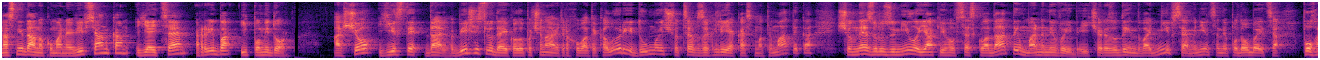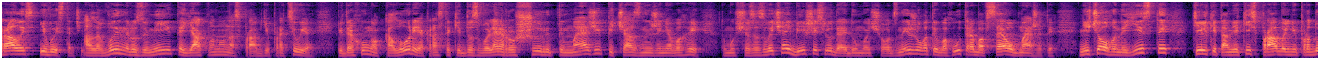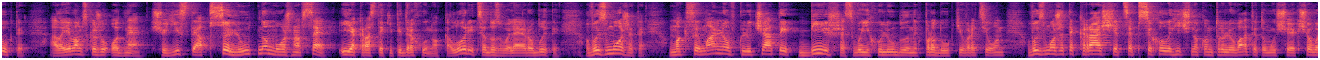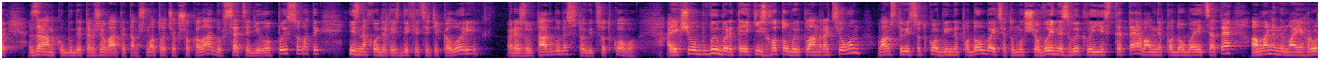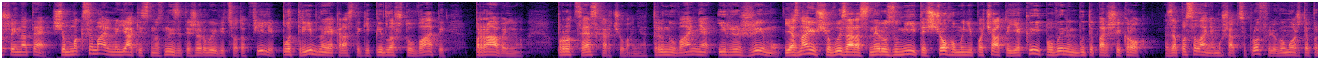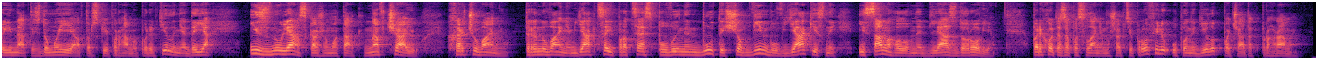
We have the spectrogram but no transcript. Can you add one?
На сніданок у мене вівсянка, яйце, риба і помідор. А що їсти далі? Більшість людей, коли починають рахувати калорії, думають, що це взагалі якась математика, що не зрозуміло, як його все складати, в мене не вийде. І через один-два дні все мені це не подобається. Погрались і вистачить. Але ви не розумієте, як воно насправді працює. Підрахунок калорій якраз таки дозволяє розширити межі під час зниження ваги, тому що зазвичай більшість людей думають, що от знижувати вагу треба все обмежити, нічого не їсти, тільки там якісь правильні продукти. Але я вам скажу одне: що їсти абсолютно можна все. І якраз таки підрахунок калорій це дозволяє робити. Ви зможете максимально включати більше своїх улюблених продуктів в раціон. Ви зможете краще це психологічно контролювати, тому що якщо ви зранку будете вживати там шматочок шоколаду, все це діло вписувати і знаходитесь в дефіциті калорій. Результат буде 100%. А якщо ви виберете якийсь готовий план раціон, вам 100% він не подобається, тому що ви не звикли їсти те, вам не подобається те, а в мене немає грошей на те. Щоб максимально якісно знизити жировий відсоток філі, потрібно якраз таки підлаштувати правильно. Процес харчування, тренування і режиму. Я знаю, що ви зараз не розумієте, з чого мені почати, який повинен бути перший крок. За посиланням у шапці профілю ви можете приєднатись до моєї авторської програми перевтілення, де я із нуля, скажімо так, навчаю харчуванню, тренуванням, як цей процес повинен бути, щоб він був якісний і саме головне для здоров'я. Переходьте за посиланням у шапці профілю у понеділок, початок програми.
